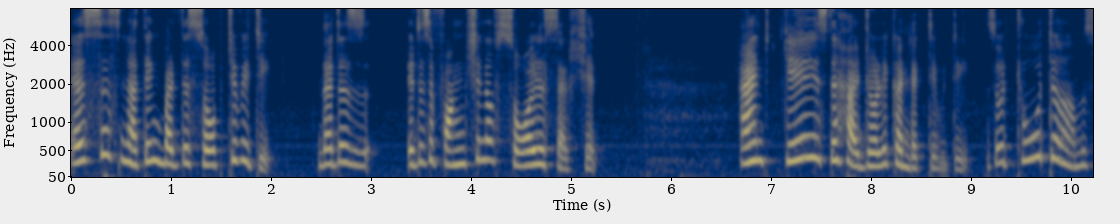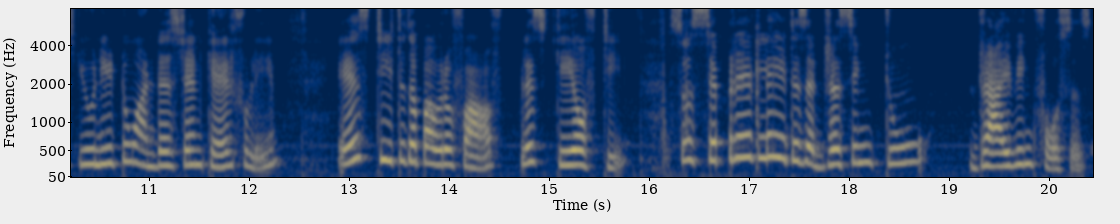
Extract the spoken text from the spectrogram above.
S is nothing but the sorptivity that is it is a function of soil suction and K is the hydraulic conductivity. So, two terms you need to understand carefully S t to the power of half plus K of t. So, separately it is addressing two driving forces.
